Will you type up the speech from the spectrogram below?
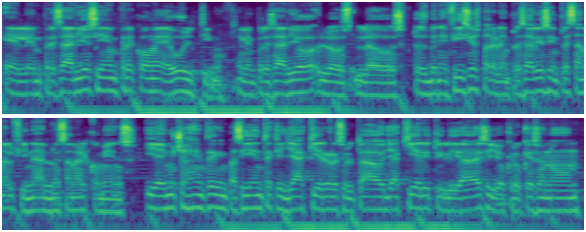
el empresario siempre come de último. El empresario, los, los, los beneficios para el empresario siempre están al final, no están al comienzo. Y hay mucha gente impaciente que ya quiere resultados, ya quiere utilidades y yo creo que eso no,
